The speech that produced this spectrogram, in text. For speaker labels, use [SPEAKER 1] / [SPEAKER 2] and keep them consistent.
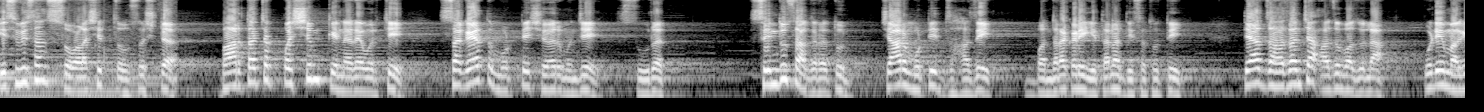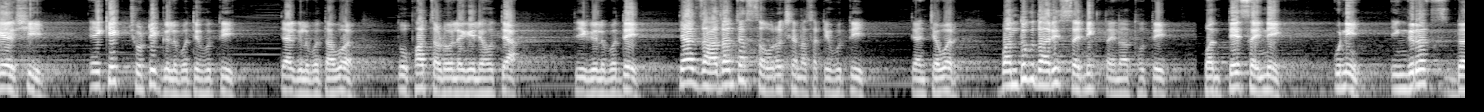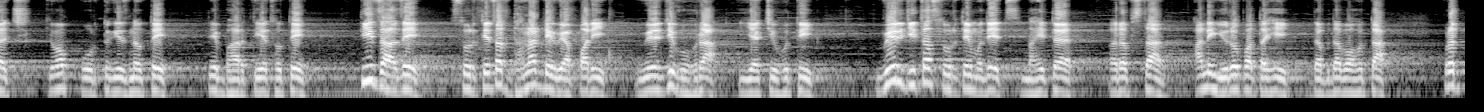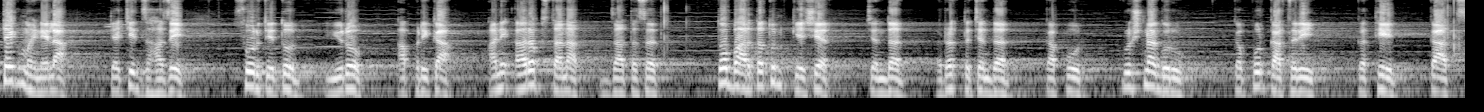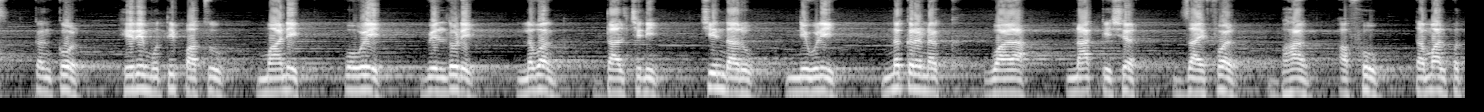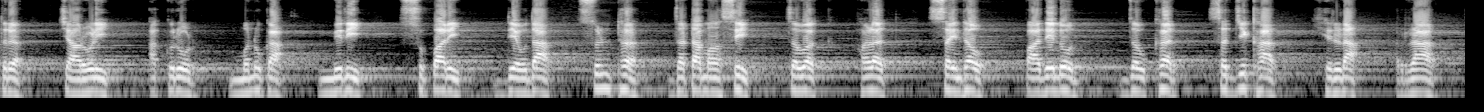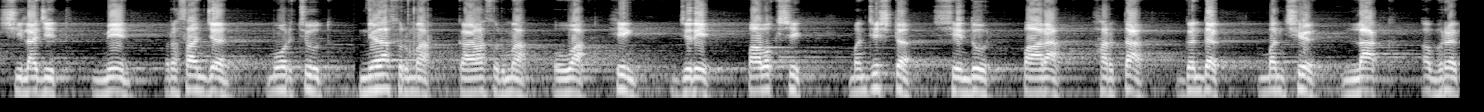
[SPEAKER 1] इसवी सन सोळाशे चौसष्ट भारताच्या पश्चिम किनाऱ्यावरचे सगळ्यात मोठे शहर म्हणजे सुरत. सिंधू सागरातून चार मोठी जहाजे बंदराकडे येताना दिसत होती. त्या जहाजांच्या आजूबाजूला पुढे मागे अशी एक एक छोटी गलबते होती. त्या गलबतावर तोफा चढवल्या गेल्या होत्या. ती गलबते त्या जहाजांच्या संरक्षणासाठी होती. त्यांच्यावर बंदूकधारी सैनिक तैनात होते. पण ते सैनिक कुणी इंग्रज डच किंवा पोर्तुगीज नव्हते ते भारतीयच होते. ती जहाजे सुरतेचा धनाढ्य व्यापारी विरजी व्होरा याची होती. वीरजीचा सुरतेमध्येच नाही तर अरबस्तान आणि युरोपातही दबदबा होता. प्रत्येक महिन्याला त्याची जहाजे सुरतेतून युरोप आफ्रिका आणि अरबस्तानात जात असत. तो भारतातून केशर चंदन रक्तचंदन कापूर कृष्णागुरू कपूर कातरी कथील काच कंकोळ हिरे मोती पाचू माणिक पोवळे वेलदोडे लवंग दालचिनी चीनदारू निवळी नकरनक वाळा नागकेशर जायफळ भांग अफू तमालपत्र चारोळी अक्रोड मनुका मिरी सुपारी देवदार सुंठ जटामासी चवक हळद सैंधव पादेलोन जवखर सज्जीखार हिरडा राळ. शिलाजित मेन रसांजन मोरचूत निळा सुरमा काळा सुरमा ओवा हिंग जिरे पावकशिक मंजिष्ट शेंदूर पारा हरता गंधक मनशिळ लाख अभ्रक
